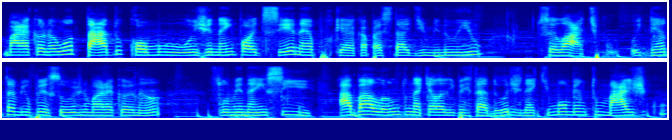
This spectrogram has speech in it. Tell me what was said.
Maracanã lotado, como hoje nem pode ser, né? Porque a capacidade diminuiu. Sei lá, tipo, 80 mil pessoas no Maracanã. Fluminense abalando naquela Libertadores, né? Que momento mágico.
